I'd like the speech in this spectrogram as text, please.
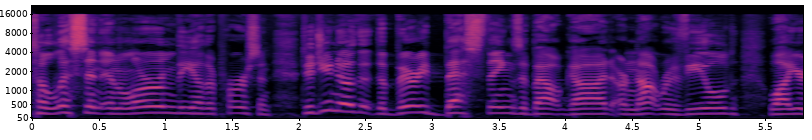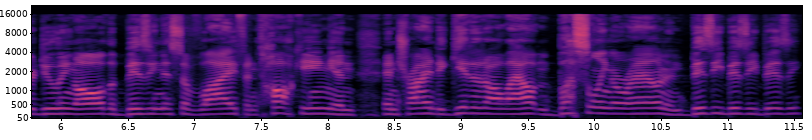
to listen and learn the other person. Did you know that the very best things about God are not revealed while you're doing all the busyness of life and talking and, and trying to get it all out and bustling around and busy, busy, busy?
